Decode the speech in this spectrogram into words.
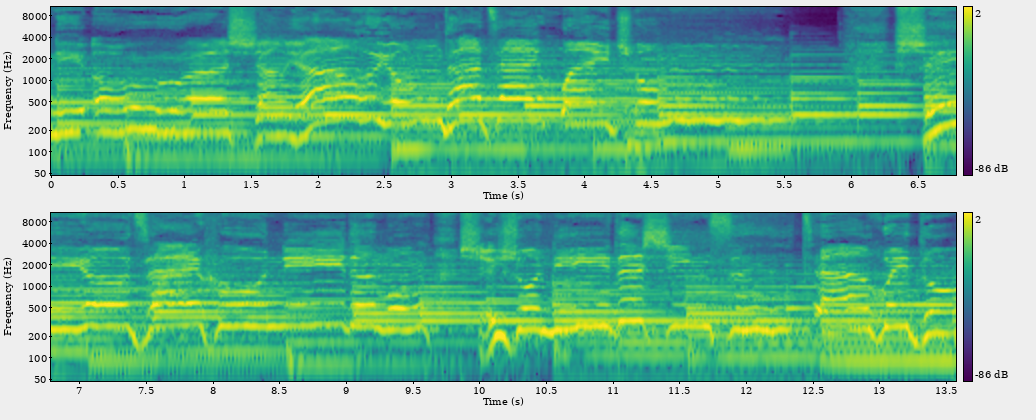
你偶尔想要谁又在乎你的梦？谁说你的心思他会懂？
